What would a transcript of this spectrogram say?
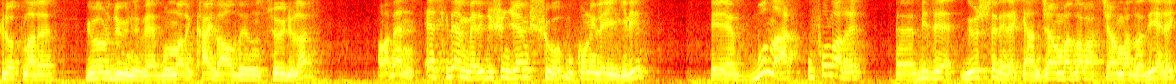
pilotları gördüğünü ve bunların kayda aldığını söylüyorlar. Ama ben eskiden beri düşüncem şu bu konuyla ilgili. E, bunlar UFO'ları e, bize göstererek yani cambaza bak cambaza diyerek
